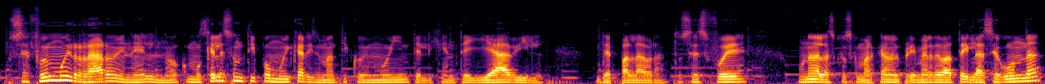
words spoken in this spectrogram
Pues se fue muy raro en él, ¿no? Como que él es un tipo muy carismático y muy inteligente y hábil de palabra. Entonces fue una de las cosas que marcaron el primer debate. Y la segunda,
